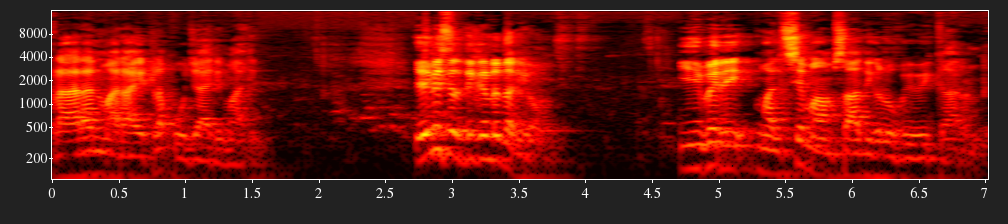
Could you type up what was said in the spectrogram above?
ക്ലാരന്മാരായിട്ടുള്ള പൂജാരിമാർ ഇനി ശ്രദ്ധിക്കേണ്ടതറിയോ ഇവർ മത്സ്യമാംസാദികൾ ഉപയോഗിക്കാറുണ്ട്.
